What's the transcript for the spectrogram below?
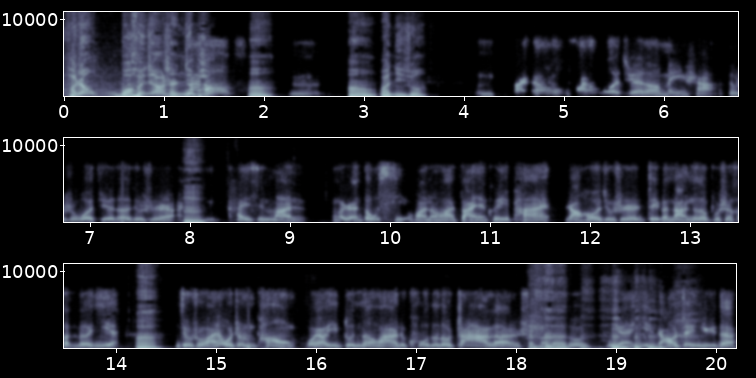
反正我会这样式你就跑，嗯嗯。嗯，完你说，嗯，反正反正我觉得没啥，就是我觉得就是嗯。开心嘛，两个人都喜欢的话，咱也可以拍。然后就是这个男的不是很乐意，嗯，就说哎我这么胖，我要一蹲的话，这裤子都炸了什么的 都不愿意。然后这女的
